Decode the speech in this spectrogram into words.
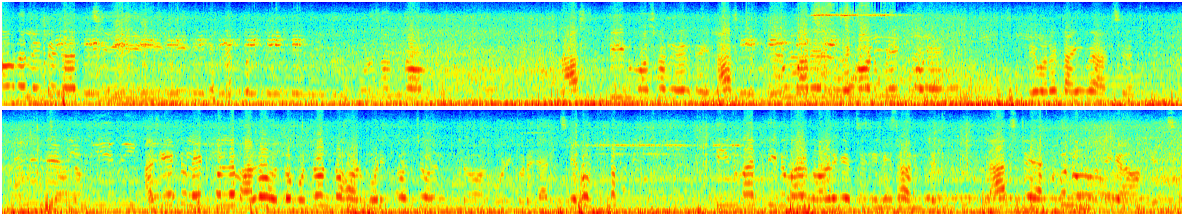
আমরা লেটে যাচ্ছি। পুরুষোত্তম লাস্ট তিন বছরের এই লাস্ট তিনবারের রেকর্ড ব্রেক করে এবারে টাইমে আছে। আজকে একটু লেট করলে ভালো হতো প্রচণ্ড হড়বড়ি প্রচণ্ড হড়বড়ি করে যাচ্ছি। তিনবার তিনবার ঘরে গেছি জিনিস আনতে। লাস্টে এখনও অব্দি যাওয়া গেছে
